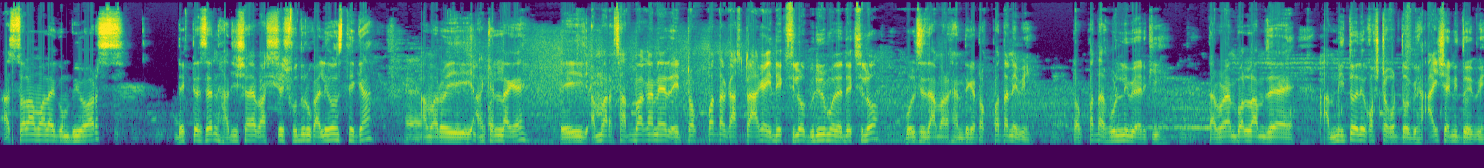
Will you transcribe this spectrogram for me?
আসসালামু আলাইকুম ভিউয়ার্স। দেখতেছেন হাজি সাহেব আসছে সুদূর কালীগঞ্জ থেকে। হ্যাঁ। আমার ওই আঙ্কেল লাগে। এই আমার সাত বাগানের এই টক পাতার গাছটা আগেই দেখছিল ভিডিওর মধ্যে দেখছিল। বলছে যে আমার এখান থেকে টক পাতা নেবে। টক পাতা ফুল নিবে আর কি। তারপরে আমি বললাম যে আমি নিতে হইলে কষ্ট করতে হবে আইসা নিতে হইবে।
